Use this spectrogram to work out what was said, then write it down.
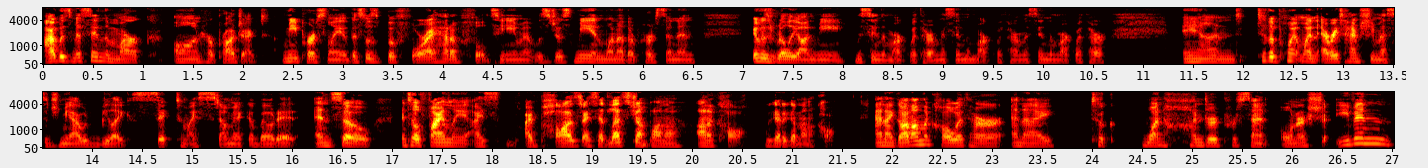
I was missing the mark on her project. Me personally, this was before I had a full team. It was just me and one other person. And it was really on me missing the mark with her, missing the mark with her, missing the mark with her and to the point when every time she messaged me i would be like sick to my stomach about it and so until finally i i paused i said let's jump on a on a call we got to get on a call and i got on the call with her and i took 100% ownership, even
